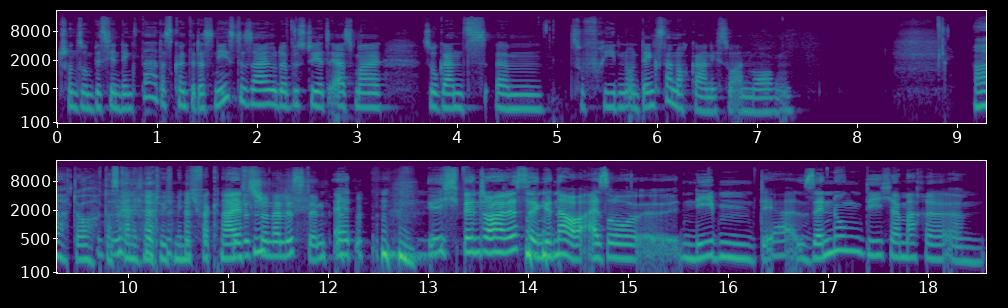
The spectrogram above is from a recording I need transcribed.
schon so ein bisschen denkst, ah, das könnte das nächste sein, oder bist du jetzt erstmal so ganz ähm, zufrieden und denkst dann noch gar nicht so an morgen? Ach doch, das kann ich natürlich mir nicht verkneifen. Du bist Journalistin. Äh, ich bin Journalistin, genau. Also äh, neben der Sendung, die ich ja mache, ähm,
